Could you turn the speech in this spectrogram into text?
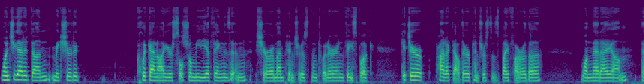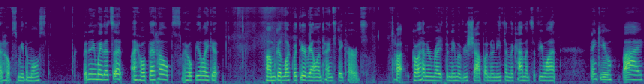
once you got it done, make sure to click on all your social media things and share them on Pinterest and Twitter and Facebook. Get your product out there. Pinterest is by far the one that I um that helps me the most. But anyway, that's it. I hope that helps. I hope you like it. Um, good luck with your Valentine's Day cards go ahead and write the name of your shop underneath in the comments if you want. Thank you. Bye.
